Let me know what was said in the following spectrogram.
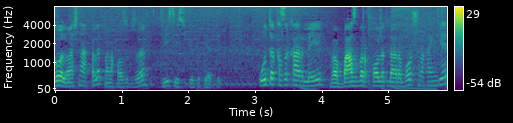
bo'ldi mana shunaqa qilib mana hozir biz twist execute berdik o'ta qiziqarli va ba'zi bir holatlari bor shunaqangi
